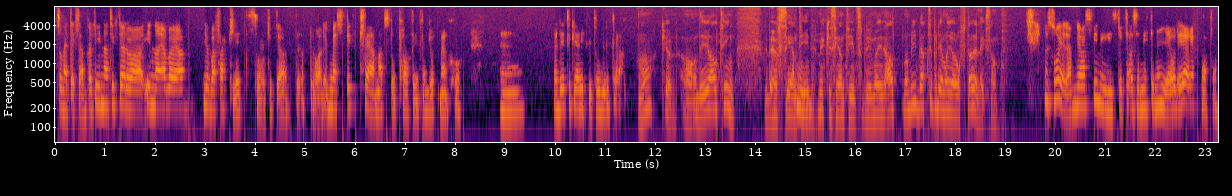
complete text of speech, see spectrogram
Som ett exempel. Innan, tyckte jag det var, innan jag började jobba fackligt så tyckte jag att det, att det var det mest bekväma att stå och prata inför en grupp människor. Eh, men det tycker jag är riktigt roligt att göra. Ja, kul. Ja, det är ju allting. Det behövs sen tid. Mm. Mycket sen tid. Så blir man, allt, man blir bättre på det man gör oftare. Liksom. Men så är det. Jag var spinninginstruktör sedan 99 och det är jag rätt bra på.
